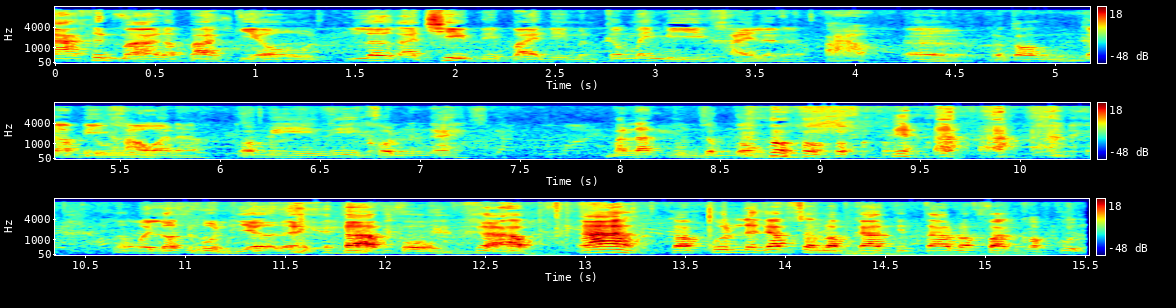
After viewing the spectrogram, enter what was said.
นะขึ้นมาแล้วปาเกียวเลิกอาชีพนี้ไปนี่มันก็ไม่มีใครแล้วนะอ้าวเออ ก็ต้องก็มีเขาอะนะก็มีนี่คนหนึงไงมนัดบุญจำนง ต้องไปลดหุ่นเยอะเลยครับผมครับอะขอบคุณนะครับสำหรับการติดตามรับฟังขอบคุณ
